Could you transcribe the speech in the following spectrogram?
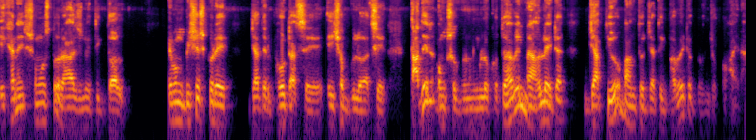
এখানে সমস্ত রাজনৈতিক দল এবং বিশেষ করে যাদের ভোট আছে এই সবগুলো আছে তাদের অংশগ্রহণমূলক হতে হবে না হলে এটা জাতীয় বা আন্তর্জাতিক ভাবে এটা গ্রহণযোগ্য হয় না।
